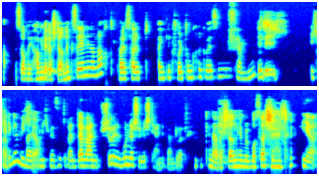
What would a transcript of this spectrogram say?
Ah, Sorry, haben wir Ja. da Sterne gesehen in der Nacht? Weil es halt eigentlich voll dunkel gewesen ist. Ich Ah, erinnere mich naja. nicht mehr so dran. Da waren schöne, wunderschöne Sterne waren dort. Genau, der Sternenhimmel war sehr schön. Ja.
